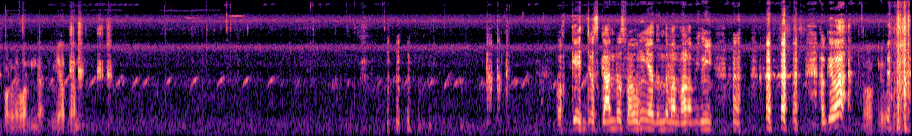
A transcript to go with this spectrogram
kapal lewat nggak kelihatan. Oke, jos gandos paungnya teman-teman malam ini. Oke pak. Oke. Pak.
